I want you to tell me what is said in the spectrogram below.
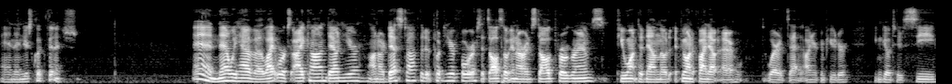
and then just click Finish. And now we have a Lightworks icon down here on our desktop that it put here for us. It's also in our installed programs. If you want to download, if you want to find out uh, where it's at on your computer, you can go to C,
